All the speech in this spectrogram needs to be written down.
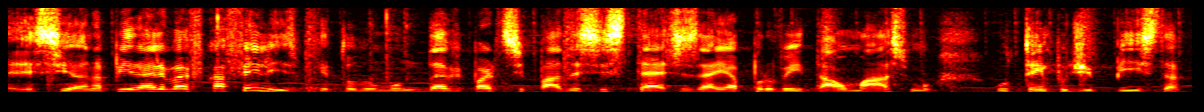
esse ano a Pirelli vai ficar feliz, porque todo mundo deve participar desses testes aí, aproveitar ao máximo o tempo de pista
